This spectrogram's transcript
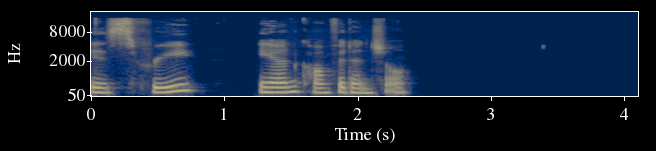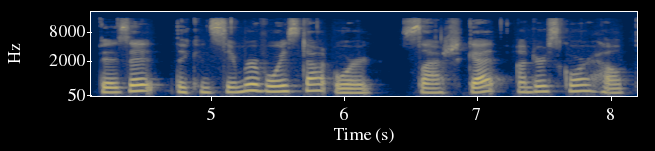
is free and confidential. Visit theconsumervoice.org slash get underscore help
